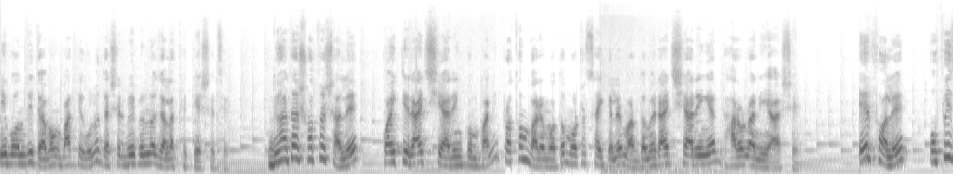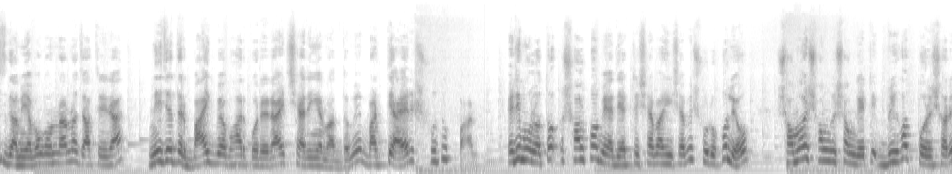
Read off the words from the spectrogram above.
নিবন্ধিত এবং বাকিগুলো দেশের বিভিন্ন জেলা থেকে এসেছে। দু হাজার সতেরো সালে কয়েকটি রাইড শেয়ারিং কোম্পানি প্রথমবারের মতো মোটরসাইকেলের মাধ্যমে রাইড শেয়ারিং এর ধারণা নিয়ে আসে। এর ফলে অফিসগামী এবং অন্যান্য যাত্রীরা নিজেদের বাইক ব্যবহার করে রাইড শেয়ারিং এর মাধ্যমে বাড়তি আয়ের সুযোগ পান। এটি মূলত স্বল্প মেয়াদী একটি সেবা হিসাবে শুরু হলেও সময়ের সঙ্গে সঙ্গে এটি বৃহৎ পরিসরে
